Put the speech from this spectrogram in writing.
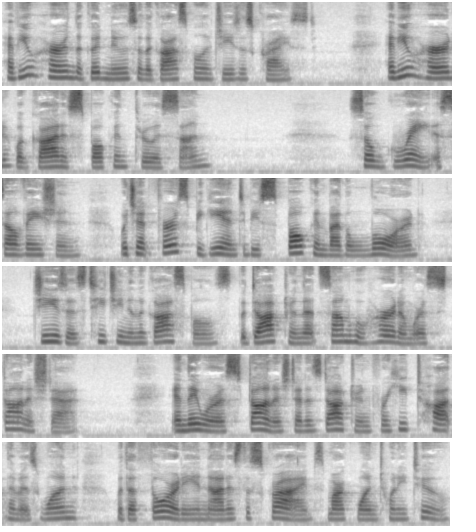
Have you heard the good news of the gospel of Jesus Christ? Have you heard what God has spoken through his Son? So great a salvation, which at first began to be spoken by the Lord Jesus teaching in the Gospels the doctrine that some who heard him were astonished at. And they were astonished at his doctrine, for he taught them as one with authority and not as the scribes, Mark 1:22,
